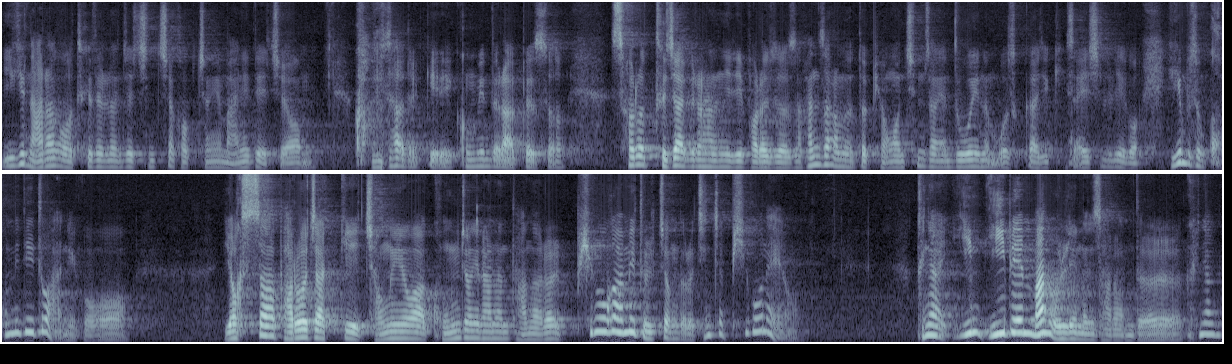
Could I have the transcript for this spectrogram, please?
이게 나라가 어떻게 될런지 진짜 걱정이 많이 되죠. 검사들끼리 국민들 앞에서 서로 드자비를 하는 일이 벌어져서 한 사람은 또 병원 침상에 누워 있는 모습까지 기사에 실리고 이게 무슨 코미디도 아니고 역사 바로잡기 정의와 공정이라는 단어를 피로감이 들 정도로 진짜 피곤해요. 그냥 입, 입에만 올리는 사람들, 그냥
